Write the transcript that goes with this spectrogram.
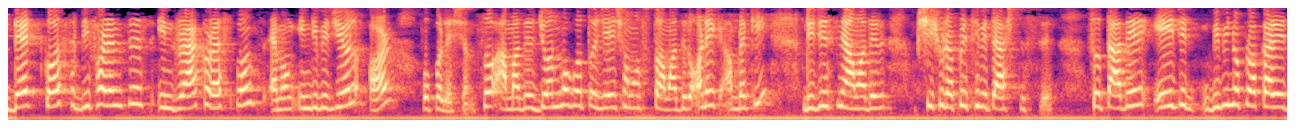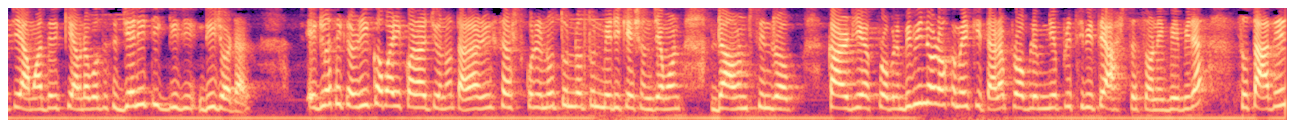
that cause differences in drug response এবং ইন্ডিভিজুয়াল অর পপুলেশন সো আমাদের জন্মগত যে সমস্ত আমাদের অনেক আমরা কি ডিজিজ নিয়ে আমাদের শিশুরা পৃথিবীতে আসতেছে। সো তাদের এই যে বিভিন্ন প্রকারের যে আমাদের কি আমরা বলতেছি জেনেটিক ডিজঅর্ডার এগুলো থেকে রিকভারি করার জন্য তারা রিসার্চ করে নতুন নতুন মেডিকেশন যেমন ডাউন সিনড্রপ কার্ডিয়াক প্রবলেম বিভিন্ন রকমের কি তারা প্রবলেম নিয়ে পৃথিবীতে আসতেছে অনেক বেবিরা সো তাদের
